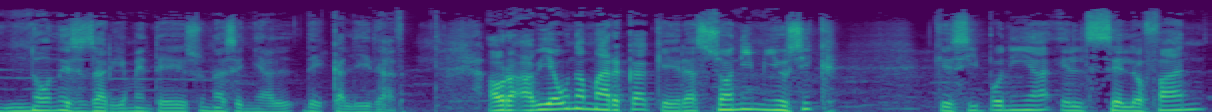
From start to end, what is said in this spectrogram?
no necesariamente es una señal de calidad. Ahora, había una marca que era Sony Music que sí ponía el celofán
